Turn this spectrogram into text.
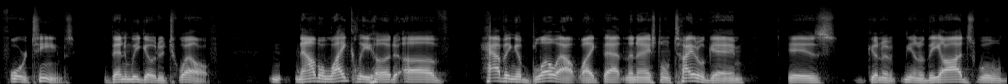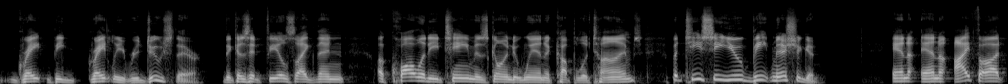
four teams. Then we go to 12. Now the likelihood of having a blowout like that in the national title game is going to, you know, the odds will great be greatly reduced there because it feels like then a quality team is going to win a couple of times. But TCU beat Michigan. And and I thought,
